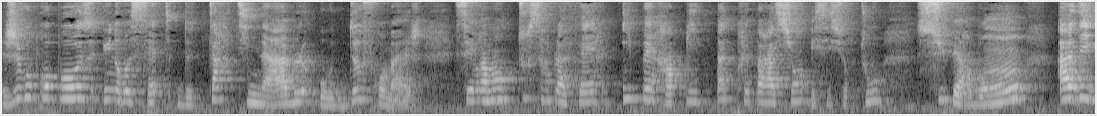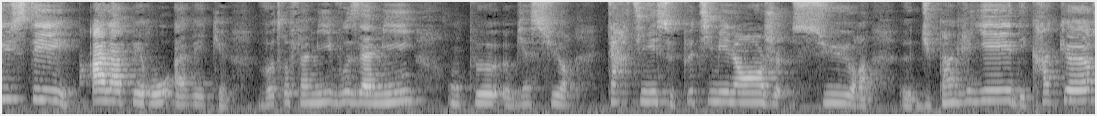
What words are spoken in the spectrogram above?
Je vous propose une recette de tartinable aux deux fromages. C'est vraiment tout simple à faire, hyper rapide, pas de préparation et c'est surtout super bon à déguster à l'apéro avec votre famille, vos amis. On peut euh, bien sûr tartiner ce petit mélange sur euh, du pain grillé, des crackers,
